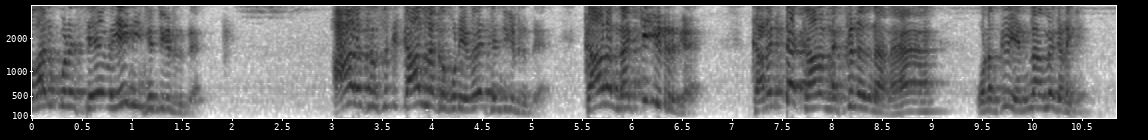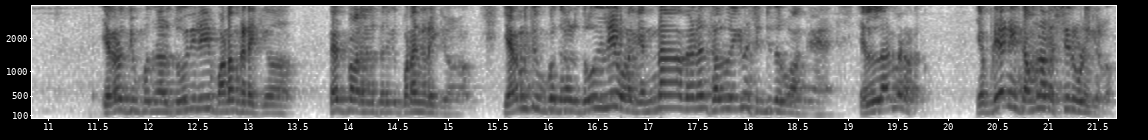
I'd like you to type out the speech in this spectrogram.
பார்ப்பன சேவையை நீ செஞ்சுக்கிட்டு இருக்க. ஆர்எஸ்எஸ்க்கு கால் நக்கக்கூடிய வேலை செஞ்சுக்கிட்டு இருக்க. காலை நக்கிக்கிட்டு இருக்க. கரெக்டாக காலை நக்குனதுனால உனக்கு எல்லாமே கிடைக்கும். இரநூத்தி முப்பத்தி நாலு தொகுதியிலையும் பணம் கிடைக்கும். வேட்பாளர் நிறுத்தறதுக்கு பணம் கிடைக்கும். இரநூத்தி முப்பத்தி நாலு தொகுதியிலையும் உனக்கு என்ன வேணும் சலுகைகளும் செஞ்சு தருவாங்க. எல்லாமே நடக்கும். எப்படியா நீ தமிழ்நாட்டை சீர்குலைக்கணும்.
